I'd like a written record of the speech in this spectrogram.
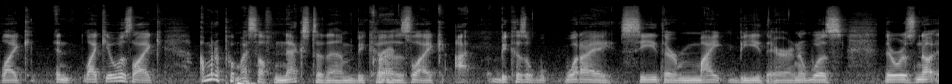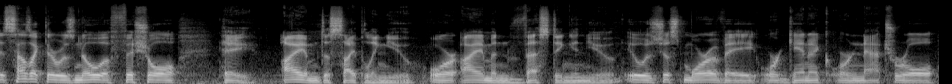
like and like it was like I'm gonna put myself next to them because Correct. like I because of what I see there might be there. And it was there was no it sounds like there was no official hey I am discipling you or I am investing in you. It was just more of a organic or natural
